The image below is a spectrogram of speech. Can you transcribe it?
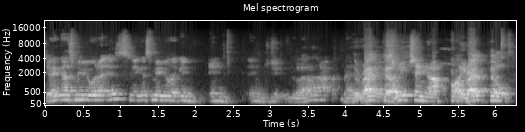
Do you think that's maybe what it is? I guess maybe like in in in ju- The red It's pill. reaching a Got point. red pilled.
